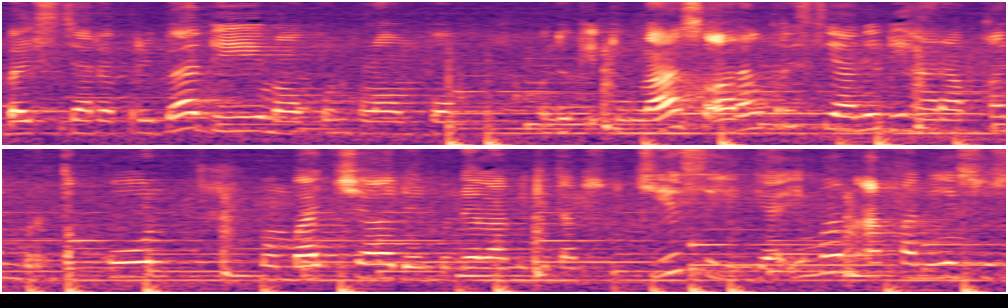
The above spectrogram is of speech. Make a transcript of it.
baik secara pribadi maupun kelompok. Untuk itulah seorang Kristiani diharapkan bertekun, membaca dan mendalami kitab suci sehingga iman akan Yesus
